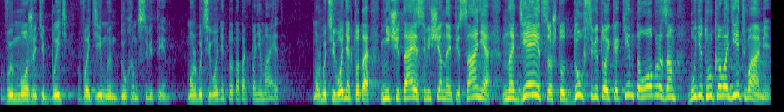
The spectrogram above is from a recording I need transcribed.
вы можете быть водимым Духом Святым. Может быть, сегодня кто-то так понимает? Может быть, сегодня кто-то, не читая Священное Писание, надеется, что Дух Святой каким-то образом будет руководить вами,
